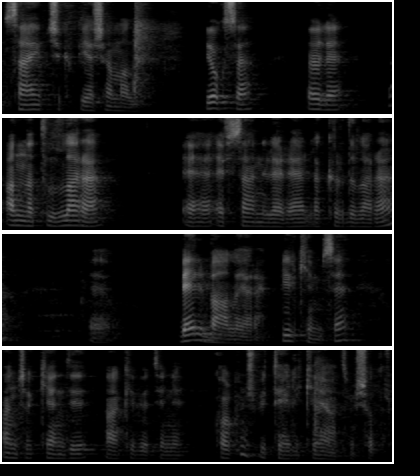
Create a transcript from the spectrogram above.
sahip çıkıp yaşamalı. Yoksa öyle anlatılara, e, efsanelere, lakırdılara e, bel bağlayarak bir kimse ancak kendi akıbetini korkunç bir tehlikeye atmış olur.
